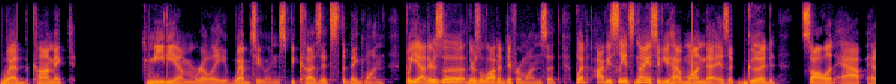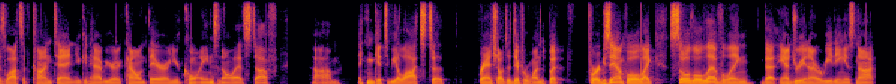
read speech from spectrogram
web comic medium really webtoons because it's the big one but yeah there's mm-hmm. a there's a lot of different ones that but obviously it's nice if you have one that is a good solid app has lots of content you can have your account there and your coins and all that stuff um, it can get to be a lot to branch out to different ones but for example like solo leveling that andrea and i are reading is not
